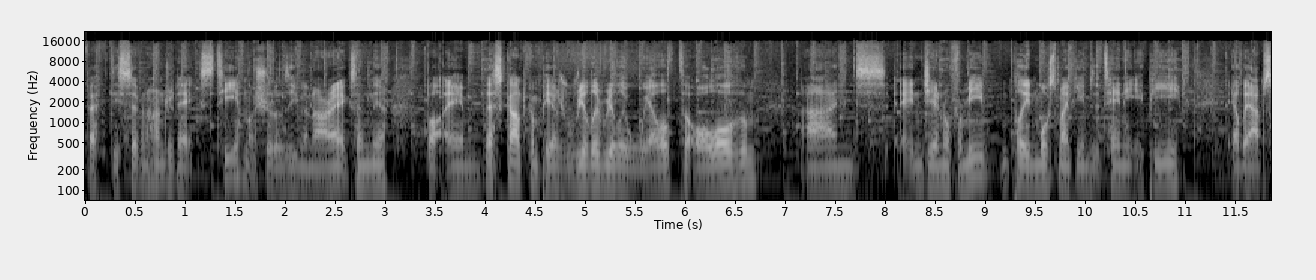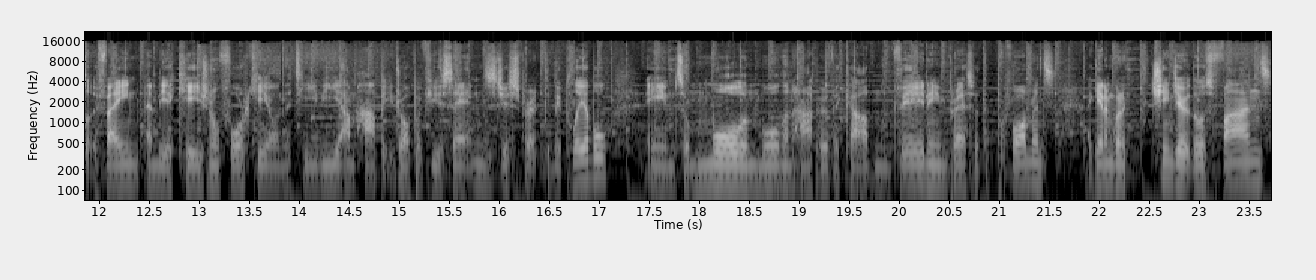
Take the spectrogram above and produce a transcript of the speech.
5700 XT. I'm not sure there's even an RX in there, but um, this card compares really, really well to all of them. And in general, for me, playing most of my games at 1080p, it'll be absolutely fine. And the occasional 4K on the TV, I'm happy to drop a few settings just for it to be playable. Um, so more than more than happy with the card and very impressed with the performance. Again, I'm going to change out those fans,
